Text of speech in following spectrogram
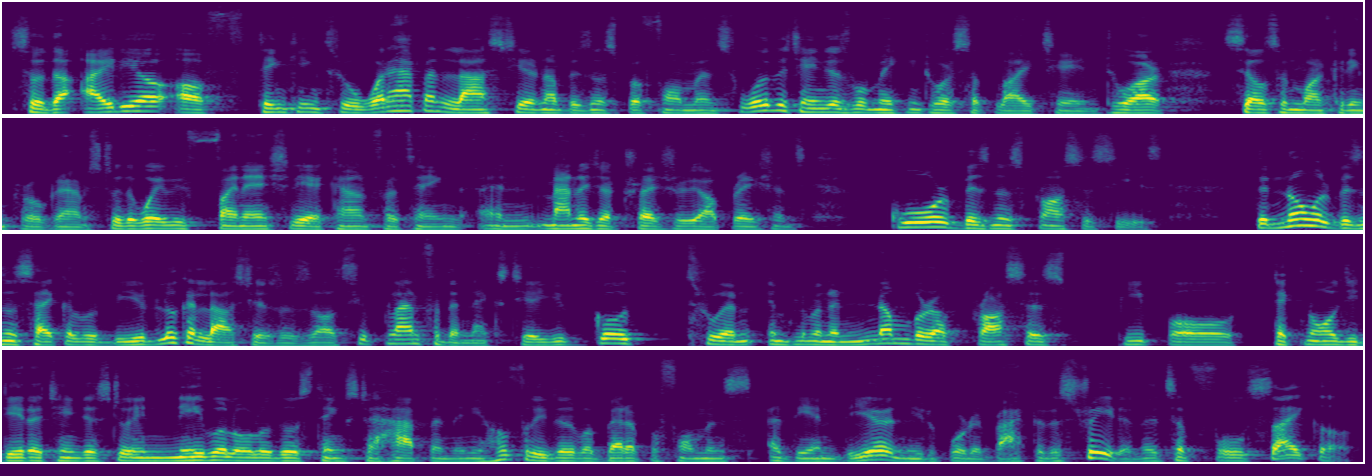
So the idea of thinking through what happened last year in our business performance, what are the changes we're making to our supply chain, to our sales and marketing programs, to the way we financially account for things and manage our treasury operations, core business processes. The normal business cycle would be you'd look at last year's results, you plan for the next year, you go through and implement a number of process people, technology, data changes to enable all of those things to happen, then you hopefully deliver better performance at the end of the year and you report it back to the street. And it's a full cycle.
